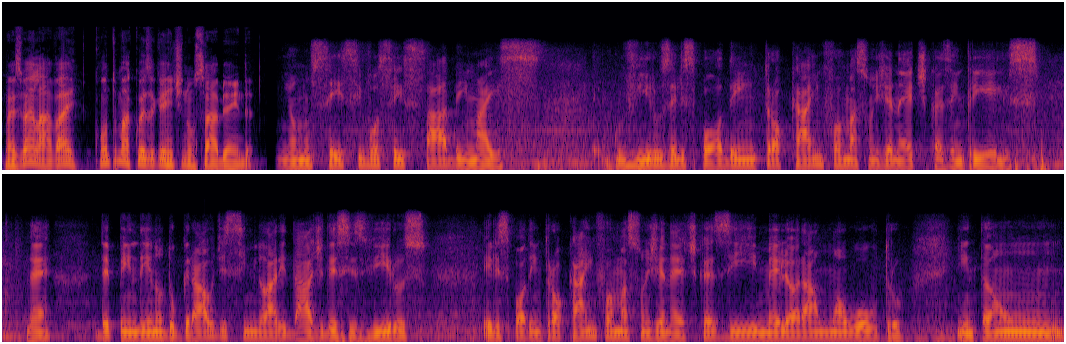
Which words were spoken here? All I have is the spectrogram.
Mas vai lá, vai. Conta uma coisa que a gente não sabe ainda. Eu não sei se vocês sabem, mas vírus eles podem trocar informações genéticas entre eles, né? Dependendo do grau de similaridade desses vírus, eles podem trocar informações genéticas e melhorar um ao outro. Então,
